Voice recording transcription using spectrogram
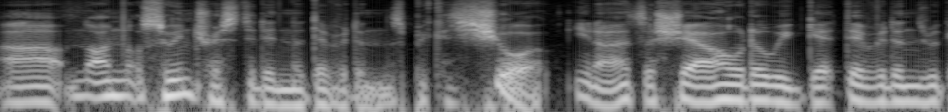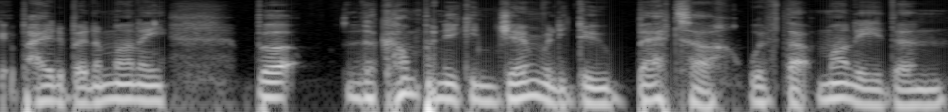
Uh, I'm not so interested in the dividends because, sure, you know, as a shareholder, we get dividends, we get paid a bit of money, but the company can generally do better with that money than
